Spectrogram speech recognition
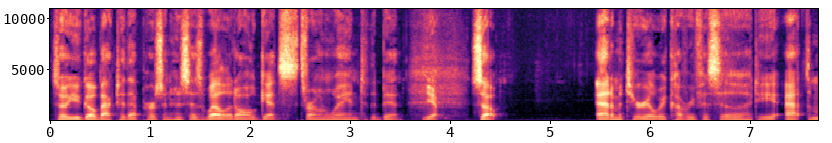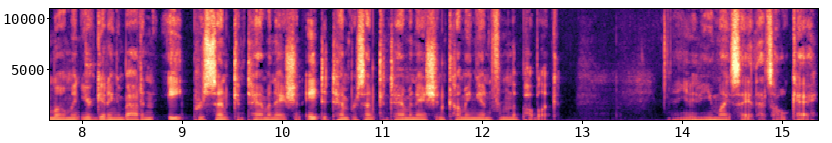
So you go back to that person who says, well, it all gets thrown away into the bin. Yep. So at a material recovery facility, at the moment, you're getting about an 8% contamination, 8 to 10% contamination coming in from the public. You, you might say that's okay.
